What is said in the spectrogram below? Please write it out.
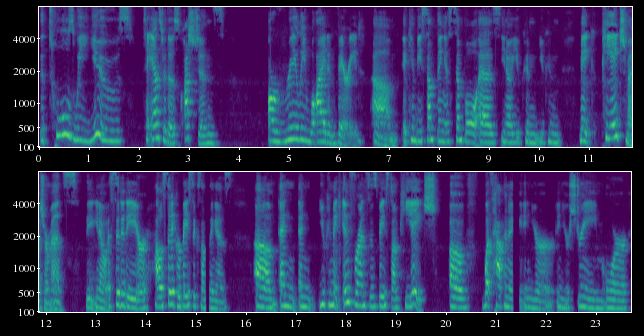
the tools we use to answer those questions are really wide and varied. Um, it can be something as simple as you know you can you can make pH measurements, the you know acidity or how acidic or basic something is. Um, and and you can make inferences based on pH of what's happening in your in your stream or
